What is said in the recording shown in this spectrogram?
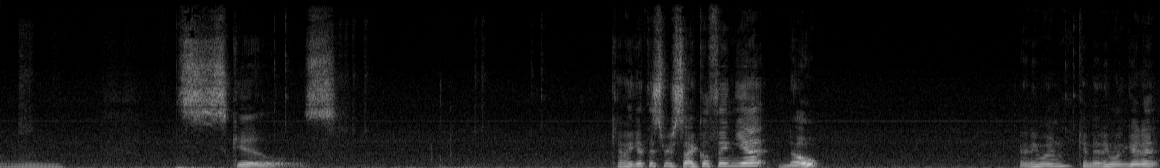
Um, skills. Can I get this recycle thing yet? Nope. Anyone? Can anyone get it?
